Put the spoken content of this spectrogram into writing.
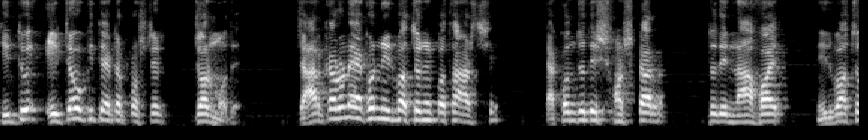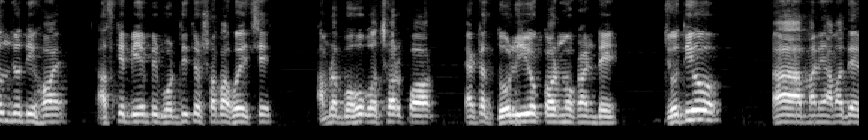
কিন্তু এটাও কিন্তু একটা প্রশ্নের জন্ম দেয়। যার কারণে এখন নির্বাচনের কথা আসছে। এখন যদি সংস্কার যদি না হয়, নির্বাচন যদি হয়, আজকে বিএনপির বর্ধিত সভা হয়েছে, আমরা বহু বছর পর একটা দলীয় কর্মকাণ্ডে, যদিও মানে আমাদের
